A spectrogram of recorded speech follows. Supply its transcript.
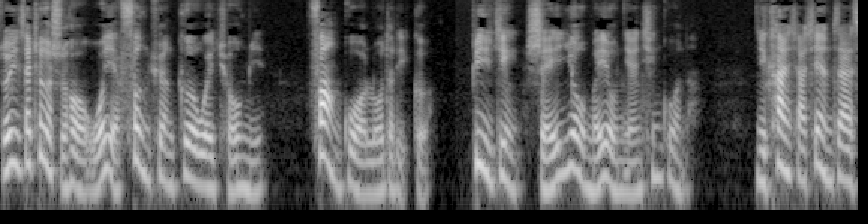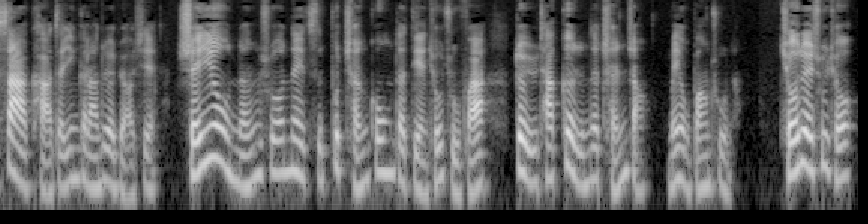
所以在这个时候，我也奉劝各位球迷，放过罗德里戈，毕竟谁又没有年轻过呢？你看一下现在萨卡在英格兰队的表现，谁又能说那次不成功的点球主罚对于他个人的成长没有帮助呢？球队输球，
